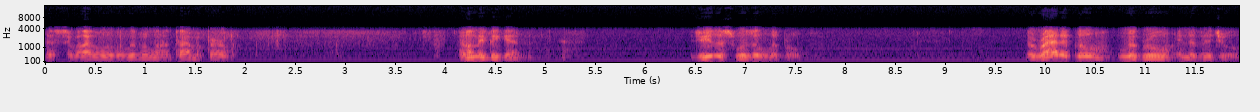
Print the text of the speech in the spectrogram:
The Survival of a Liberal in a Time of Peril. And let me begin. Jesus was a liberal. The radical liberal individual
